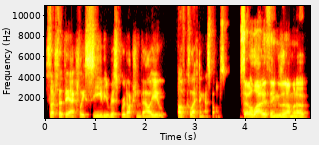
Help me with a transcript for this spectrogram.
such that they actually see the risk reduction value of collecting S bombs. Said a lot of things and I'm going to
